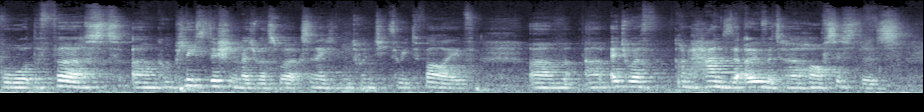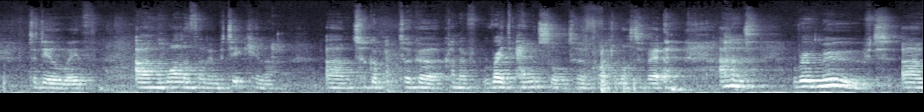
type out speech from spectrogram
for the first um, complete edition of Edgeworth's works in 1823 to 5, um, uh, Edgeworth kind of handed it over to her half sisters to deal with, and one of them in particular um, took a took a kind of red pencil to quite a lot of it, and removed uh,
